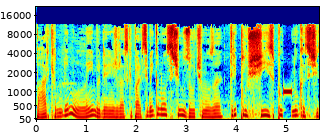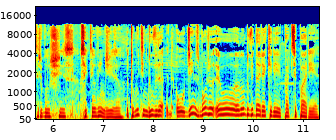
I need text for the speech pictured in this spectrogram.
Park, eu não, eu não lembro dele em Jurassic Park. Se bem que eu não assisti os últimos, né? Triplo X, put... nunca assisti Triplo X. Eu sei que tem o Vin Diesel. Eu tô muito em dúvida. O James Bond, eu, eu não duvidaria que ele participaria.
